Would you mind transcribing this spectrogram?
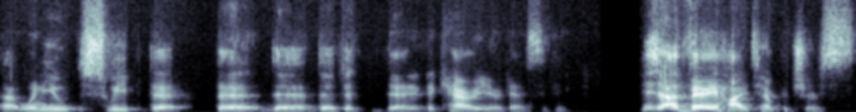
uh, when you sweep the, the, the, the, the, the, carrier density. These are at very high temperatures.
